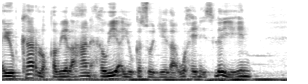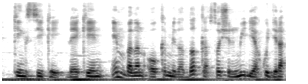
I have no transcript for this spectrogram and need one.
Ayuub carlo qabiil ahaan hawiye ayuu ka soo jeedaa waxayna isleeyihiin king ck laakiin in badan oo ka mid a dadka social media ku jira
